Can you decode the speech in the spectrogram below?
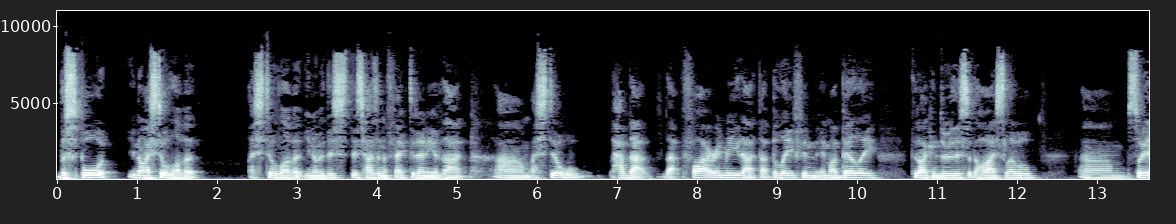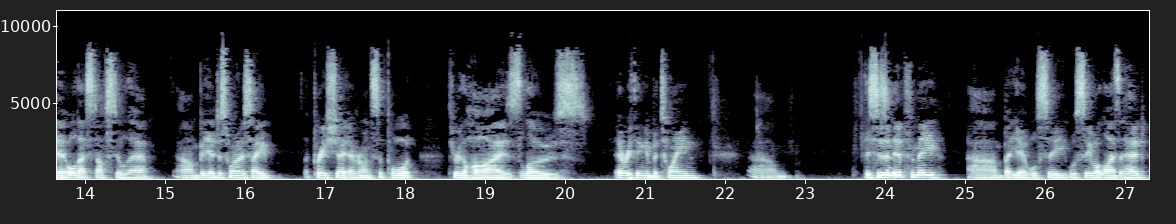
The sport, you know, I still love it. I still love it. You know, this this hasn't affected any of that. Um, I still have that that fire in me, that that belief in in my belly that I can do this at the highest level. Um, so yeah, all that stuff's still there. Um, but yeah, just wanted to say appreciate everyone's support through the highs, lows, everything in between. Um, this isn't it for me, um, but yeah, we'll see. We'll see what lies ahead.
